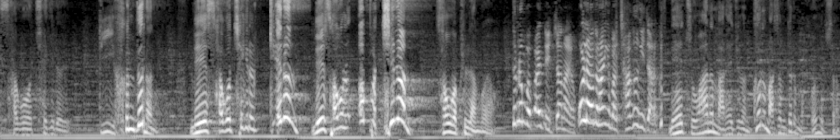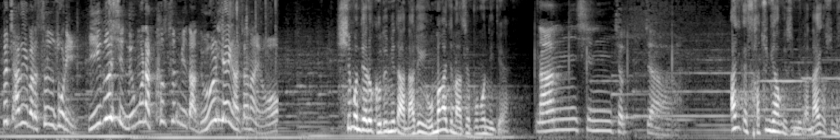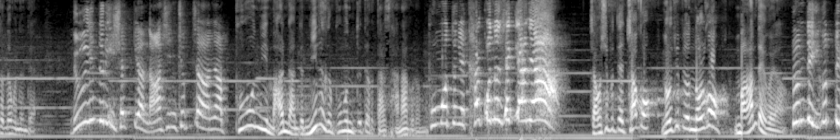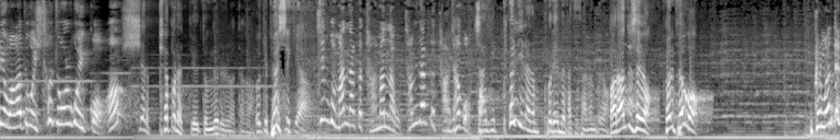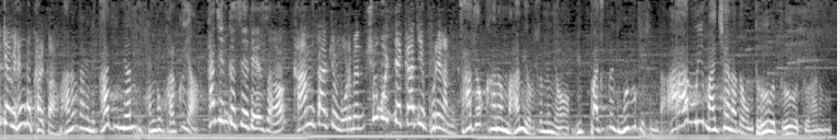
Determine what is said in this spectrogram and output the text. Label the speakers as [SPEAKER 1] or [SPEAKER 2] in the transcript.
[SPEAKER 1] 사고 체계를 뒤흔드는 내 사고 체계를 깨는 내 사고를 엎어치는 사고가 필요한 거예요.
[SPEAKER 2] 트럼프 빨도 있잖아요. 올라가도록 하는 게 바로 자극이잖아. 그,
[SPEAKER 1] 내 좋아하는 말 해주는 그런 말씀 들으면 소용이 없어.
[SPEAKER 2] 그 자극이 바로 쓴소리. 이것이 너무나 컸습니다. 늘 이야기하잖아요.
[SPEAKER 1] 심은 대로 거둡니다. 나중에 원망하지 마세요 부모님께.
[SPEAKER 2] 난신적자.
[SPEAKER 1] 아직까지 사춘기 하고 있습니다. 나이가 스무 살 넘었는데
[SPEAKER 2] 너희들이 이 새끼야 난신적자 아냐?
[SPEAKER 1] 부모님 마음에 안 들어. 니는 그 부모님 뜻대로 다 사나 그러면.
[SPEAKER 2] 부모 등에 칼 꽂는 새끼 아니야!
[SPEAKER 1] 자고 싶을 때 자고 놀때 놀고 망한다 이거야.
[SPEAKER 2] 그런데 이것들이 와가지고 서졸고 있고, 어?
[SPEAKER 1] 씨를 패버렸대 덩어리를 갖다가 어깨 펴 새끼야.
[SPEAKER 2] 친구 만날 거 다 만나고, 잠잘 거 다 자고.
[SPEAKER 1] 자기 편리라는 프레임에 같이 사는 거요. 말 안 드세요. 별 펴고
[SPEAKER 2] 그럼 어떻게 하면 행복할까?
[SPEAKER 1] 많은 사람이 가지면 행복할 거야.
[SPEAKER 2] 가진 것에 대해서 감사할 줄 모르면 죽을 때까지 불행합니다.
[SPEAKER 1] 자족하는 마음이 없으면요 밑 빠지듯이 물 붓기 있습니다. 아무리 많지 않아도 더 더 더 하는 거.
